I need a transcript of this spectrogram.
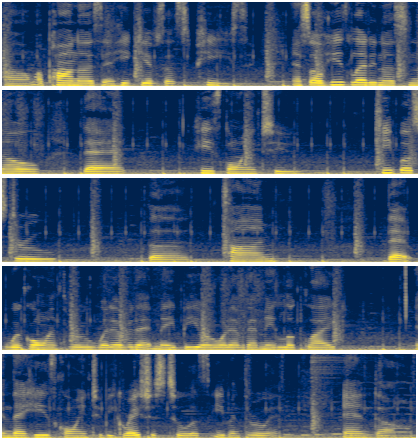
um, upon us, and He gives us peace. And so he's letting us know that he's going to keep us through the time that we're going through, whatever that may be or whatever that may look like, and that he's going to be gracious to us even through it. And um,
